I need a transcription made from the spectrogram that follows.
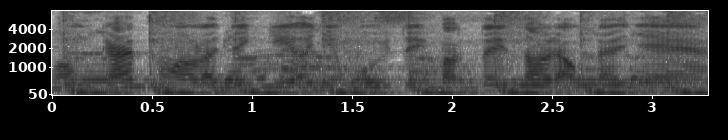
phòng khách hoặc là trang trí ở những buổi tiệc party sôi động tại nhà.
